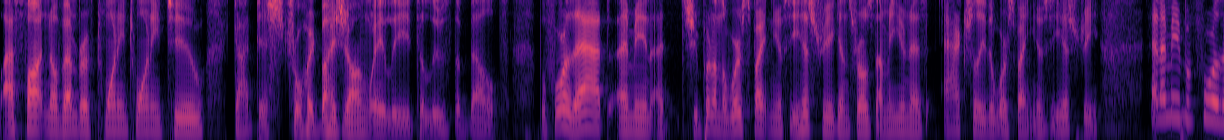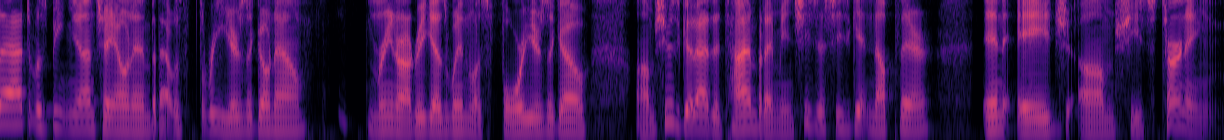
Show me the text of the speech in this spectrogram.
Last fought in November of 2022, got destroyed by Zhang Wei Li to lose the belt. Before that, I mean, uh, she put on the worst fight in UFC history against Rose Namajunas, actually the worst fight in UFC history. And I mean, before that was beating Yan Xiaonan, but that was three years ago now. Marina Rodriguez win was four years ago. Um, she was good at the time, but I mean, she's just she's getting up there in age. Um, she's turning.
